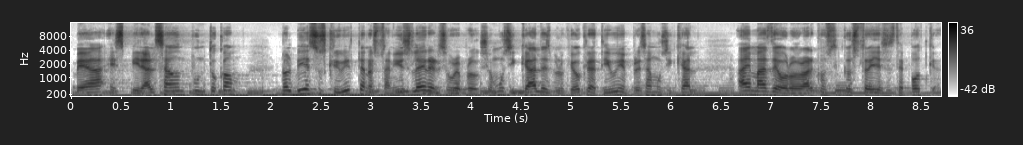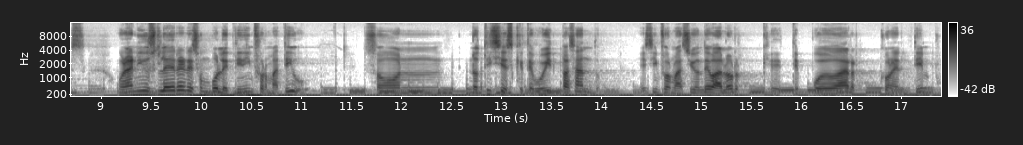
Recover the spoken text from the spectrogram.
ve a espiralsound.com. No olvides suscribirte a nuestra newsletter sobre producción musical, desbloqueo creativo y empresa musical, además de valorar con 5 estrellas este podcast. Una newsletter es un boletín informativo. Son noticias que te voy a ir pasando. Es información de valor que te puedo dar con el tiempo.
